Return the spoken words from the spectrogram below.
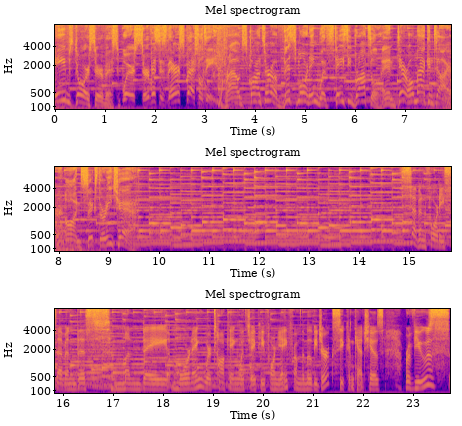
Abe's Door Service, where service is their specialty. Proud sponsor of This Morning with Stacey Brotzel and Daryl McIntyre on 630 Ched. 747 this Monday morning. We're talking with JP Fournier from the Movie Jerks. You can catch his reviews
